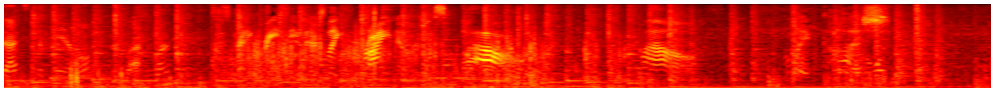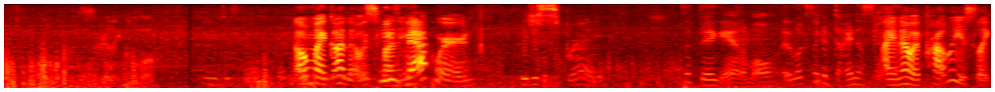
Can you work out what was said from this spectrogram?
that's the male, the black one. This is pretty crazy. There's like rhinos. Wow. Wow. Oh my gosh. This is really cool. Oh my god, that was funny. He's backwards. We just spray. It's a big animal. It looks like a dinosaur. I know, it probably is like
